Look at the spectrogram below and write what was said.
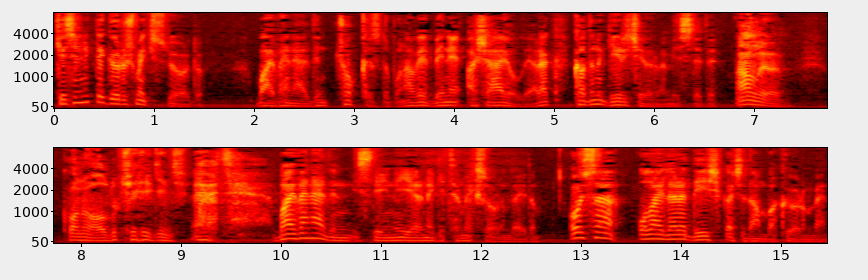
Kesinlikle görüşmek istiyordu. Bay Van Elden çok kızdı buna ve beni aşağı yollayarak kadını geri çevirmemi istedi. Anlıyorum. Konu oldukça ilginç. Evet, Bay Van Elden'in isteğini yerine getirmek zorundaydım. Oysa olaylara değişik açıdan bakıyorum ben.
